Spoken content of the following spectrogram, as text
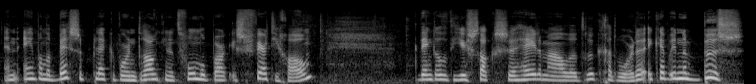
En een van de beste plekken voor een drankje in het Vondelpark is Vertigo. Ik denk dat het hier straks eh, helemaal eh, druk gaat worden. Ik heb in de bus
